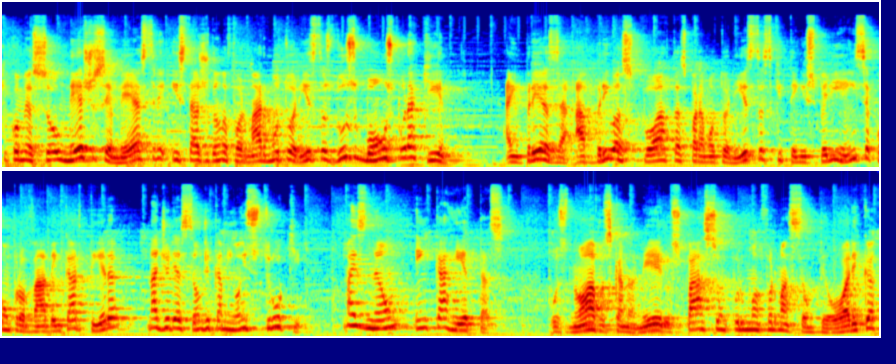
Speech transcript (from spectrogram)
que começou neste semestre e está ajudando a formar motoristas dos bons por aqui. A empresa abriu as portas para motoristas que têm experiência comprovada em carteira na direção de caminhões truque, mas não em carretas. Os novos caminhoneiros passam por uma formação teórica,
